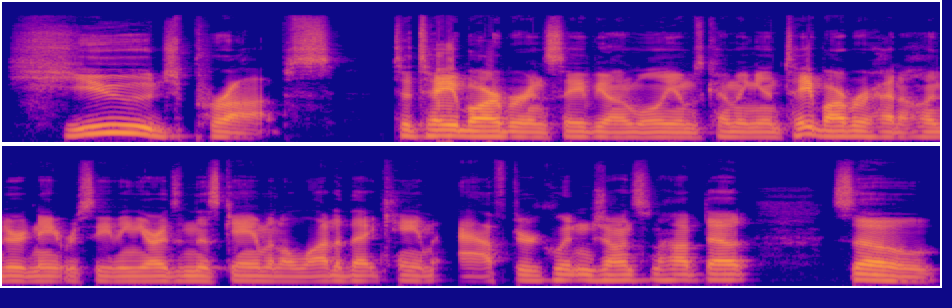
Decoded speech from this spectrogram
Huge props to Taye Barber and Savion Williams coming in. Taye Barber had 108 receiving yards in this game, and a lot of that came after Quentin Johnston hopped out. So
